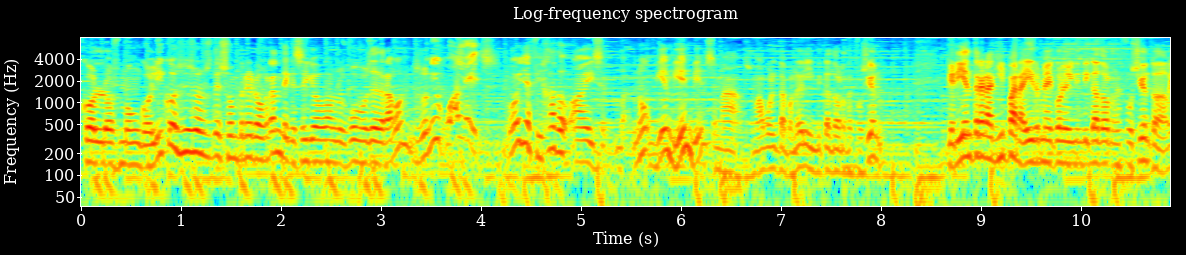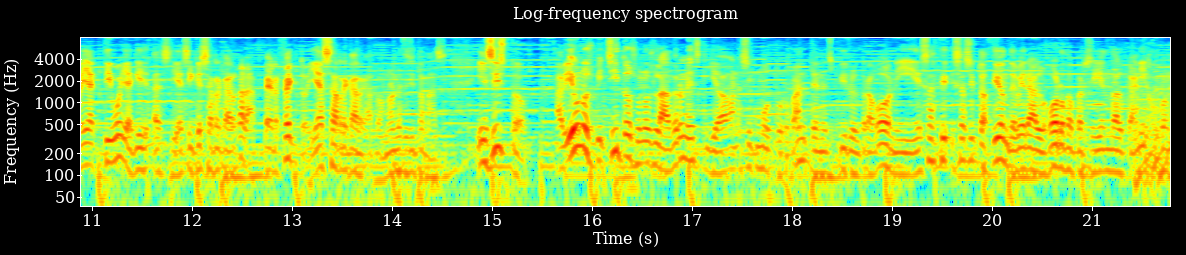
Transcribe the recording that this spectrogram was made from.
con los mongolicos esos de sombrero grande que se llevan los huevos de dragón. Son iguales. No había fijado. Ay, no, bien, bien, bien. Se me ha vuelto a poner el indicador de fusión. Quería entrar aquí para irme con el indicador de fusión todavía activo y aquí, así, que se recargara. Perfecto, ya se ha recargado, no necesito más. Insisto, había unos bichitos, unos ladrones que llevaban así como turbante en Spiro el Dragón y esa, esa situación de ver al gordo persiguiendo al canijo con,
